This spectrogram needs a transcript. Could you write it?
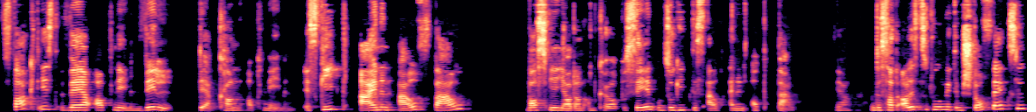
Fakt ist, wer abnehmen will, der kann abnehmen. Es gibt einen Aufbau, was wir ja dann am Körper sehen, und so gibt es auch einen Abbau. Ja, und das hat alles zu tun mit dem Stoffwechsel,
